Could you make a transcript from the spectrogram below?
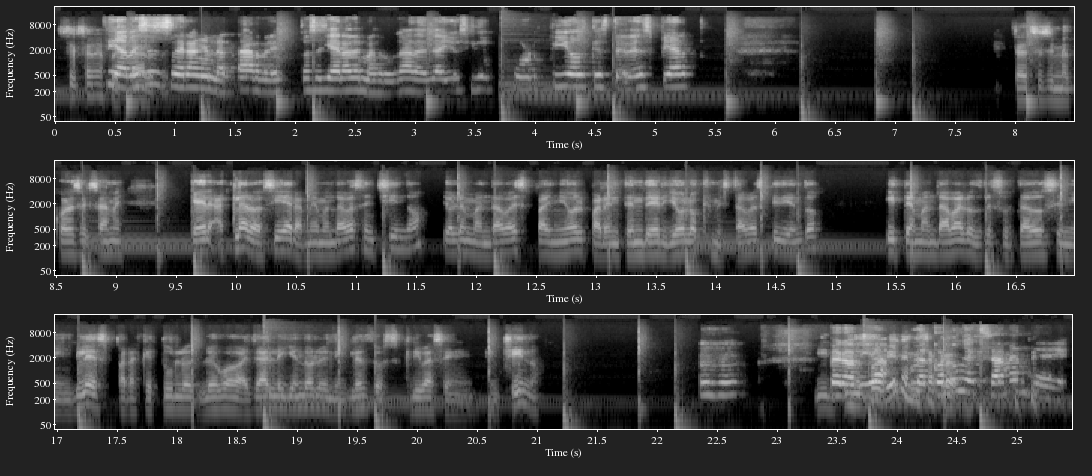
Ese examen Sí, fue a veces tarde. eran en la tarde, entonces ya era de madrugada, ya yo sido, por Dios, que esté despierto. Entonces, si me acuerdo ese examen, que era, claro, así era, me mandabas en chino, yo le mandaba español para entender yo lo que me estabas pidiendo y te mandaba los resultados en inglés para que tú los, luego allá leyéndolo en inglés lo escribas en, en chino. Y Pero había, me acuerdo un examen de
